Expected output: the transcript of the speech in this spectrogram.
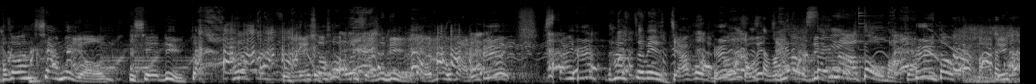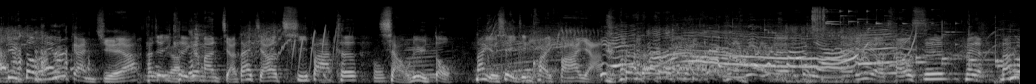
他说下面有一些绿豆，你说说为什么是绿豆？他无法理解，因为三他这边夹过。很多种会夹要塞纳豆嘛，夹绿豆干嘛？绿绿豆没有感觉啊，他就一颗一颗慢慢夹，大概夹了七八颗小绿豆，那有些已经快发芽了，因为 有潮湿那个，然后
